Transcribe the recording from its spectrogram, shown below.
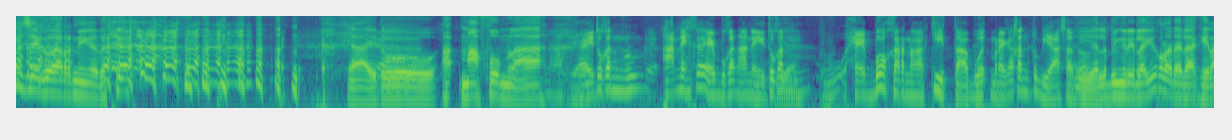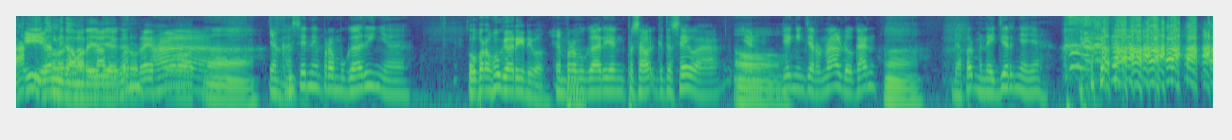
bisa gue nih kata ya itu ah, mafum lah Ya itu kan aneh kan eh bukan aneh itu kan Iya. heboh karena kita buat mereka kan itu biasa tuh. iya lebih ngeri lagi kalau ada laki-laki Iya, kan di kamar dia kan baru repot. Ah. Nah, yang kasihan yang pramugarinya. Oh pramugari nih bang. Yang pramugari yang pesawat kita sewa, yang Oh. dia ngincar Ronaldo kan, nah. dapat manajernya ya.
